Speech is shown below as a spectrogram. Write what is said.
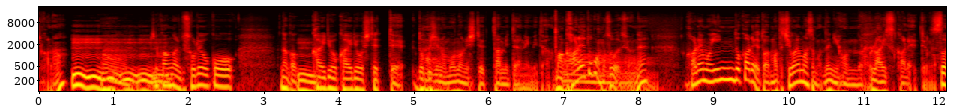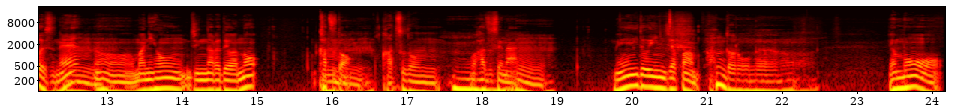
かな？うんうんうんうんうん。そう考えるとそれをこうなんかん。改良改良してって独自のものにしてったみたいな意味では。まあカレーとかもそうですよね。カレーもインドカレーとはまた違いますもんね日本のライスカレーっていうのは。そうですね、ううんん。まあ日本人ならではのカツう丼ん。カツ丼。を外せない、うん。メイドインジャパン。いなんだろうね。やも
